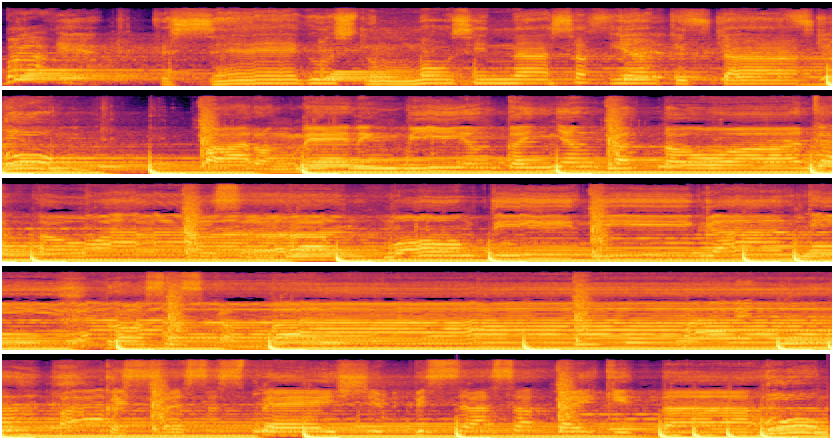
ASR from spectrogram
Bakit? Kasi gusto mong sinasakyan kita Boom! Parang neneng B ang kanyang katawan kita Boom!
